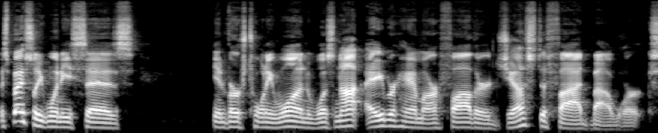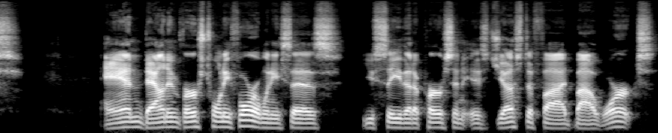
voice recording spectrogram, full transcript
especially when he says in verse 21 Was not Abraham our father justified by works? And down in verse 24, when he says, You see that a person is justified by works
